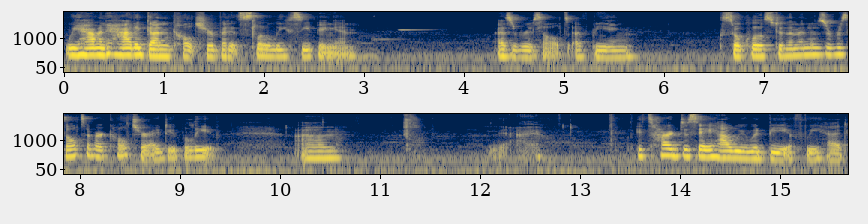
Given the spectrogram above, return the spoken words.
we haven't had a gun culture, but it's slowly seeping in as a result of being so close to them and as a result of our culture, I do believe. Um, it's hard to say how we would be if we had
